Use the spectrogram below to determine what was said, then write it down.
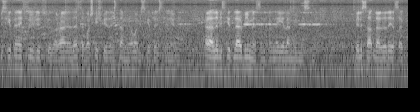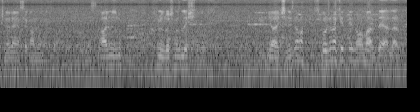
bisikletten ekstra ücret istiyorlar. Her nedense başka hiçbir yerden istenmiyor ama bisikletten isteniyor. Herhalde bisikletler binmesin, önüne gelen binmesin diye. Belli saatlerde de yasakmış. Neden yasak. Neyse, halimiz bu. Üstümüz başımız leş gibi. Yağ içindeyiz ama sporcunun hak ettiği normal değerler. bunlar.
